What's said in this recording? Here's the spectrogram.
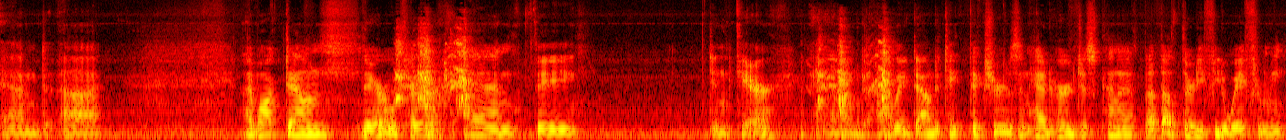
And uh, I walked down there with her, and they didn't care. And I laid down to take pictures and had her just kind of about 30 feet away from me.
